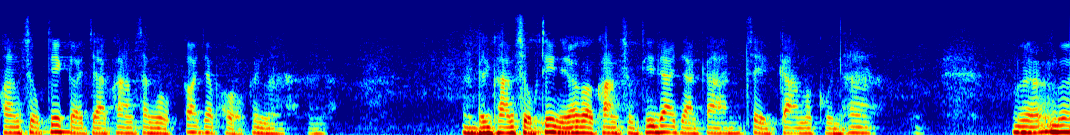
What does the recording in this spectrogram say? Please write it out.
ความสุขที่เกิดจากความสงบก็จะโผล่ขึ้นมา มันเป็นความสุขที่เหนือกว่าความสุขที่ได้จากการเสกกามคุณห้าเมื่อเมื่อ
